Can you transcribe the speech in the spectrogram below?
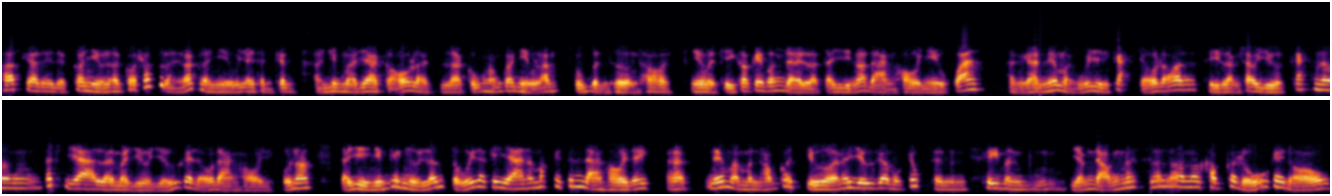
hết ra đây được. Có nhiều nơi có rất là rất là nhiều dây thần kinh. Uh, nhưng mà da cổ là là cũng không có nhiều lắm cũng bình thường thôi. Nhưng mà chỉ có cái vấn đề là tại vì nó đàn hồi nhiều quá. Thành ra nếu mà quý vị cắt chỗ đó thì làm sao vừa cắt nó ít da lại mà vừa giữ cái độ đàn hồi của nó. Tại vì những cái người lớn tuổi đó cái da nó mất cái tính đàn hồi đi. À, nếu mà mình không có chừa nó dư ra một chút thì mình, khi mình vận động đó nó nó nó không có đủ cái độ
